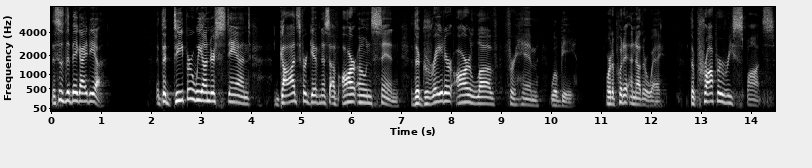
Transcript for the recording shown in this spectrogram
This is the big idea. The deeper we understand God's forgiveness of our own sin, the greater our love for Him will be. Or to put it another way, the proper response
